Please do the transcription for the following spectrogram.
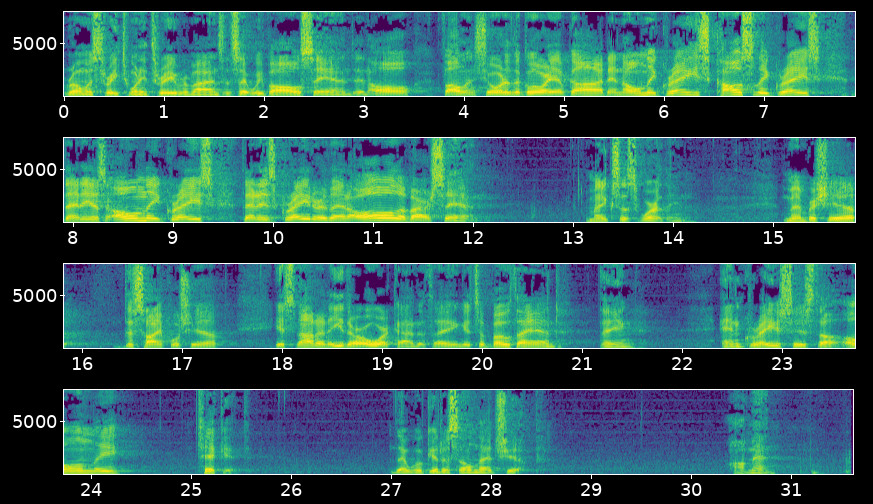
Romans 3:23 reminds us that we've all sinned and all fallen short of the glory of God and only grace, costly grace, that is only grace that is greater than all of our sin makes us worthy. Membership, discipleship, it's not an either or kind of thing, it's a both and thing. And grace is the only ticket that will get us on that ship. Amen.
